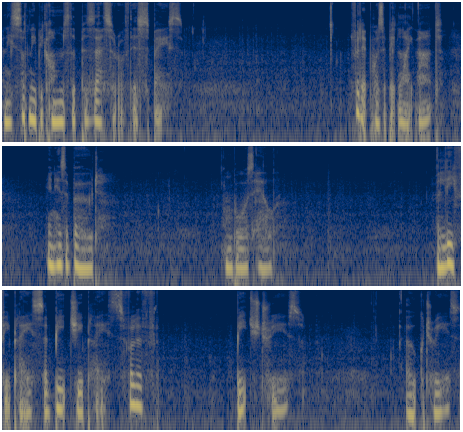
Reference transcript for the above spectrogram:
And he suddenly becomes the possessor of this space. Philip was a bit like that in his abode on Boar's Hill. A leafy place, a beechy place, full of beech trees, oak trees.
